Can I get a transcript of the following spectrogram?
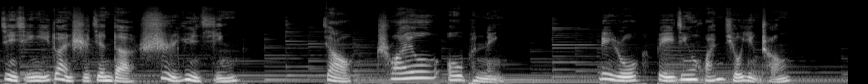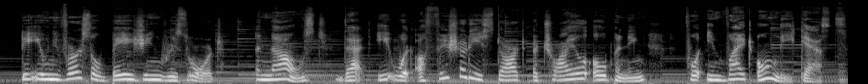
进行一段时间的试运行，叫 trial opening。例如，北京环球影城，The Universal Beijing Resort announced that it would officially start a trial opening for invite-only guests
